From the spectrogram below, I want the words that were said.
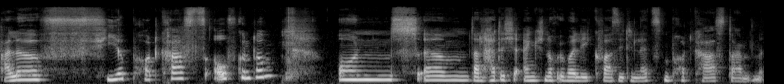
alle vier Podcasts aufgenommen und ähm, dann hatte ich eigentlich noch überlegt, quasi den letzten Podcast dann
